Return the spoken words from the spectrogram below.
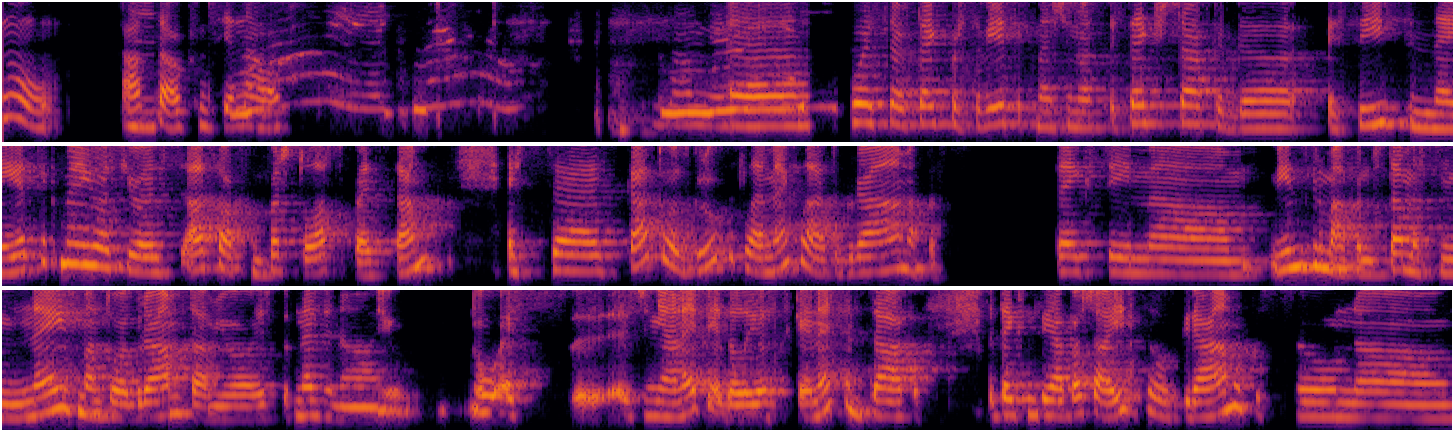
nu, atsauksmes, ja nav. Uh, ko es varu teikt par savu ietekmēšanos? Es teikšu tā, ka uh, es īsti neietekmējos, jo es atsauksmi parasti lasu pēc tam. Es uh, skatos grupas, lai meklētu grāmatas. Teiksim, uh, Instagramā pirms tam es neizmantoju grāmatām, jo es pat nezināju. Nu, es, es viņā nepiedalījos, tikai nesen sāku. Bet, teiksim, tajā pašā izcils grāmatas un uh,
